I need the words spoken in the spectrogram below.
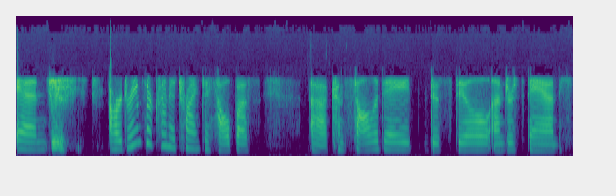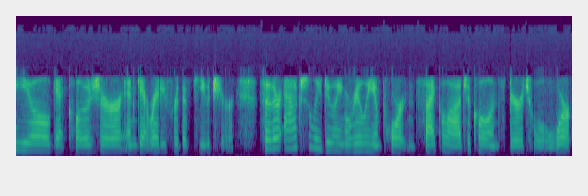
and our dreams are kind of trying to help us uh, consolidate distill, understand, heal, get closure, and get ready for the future. So they're actually doing really important psychological and spiritual work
